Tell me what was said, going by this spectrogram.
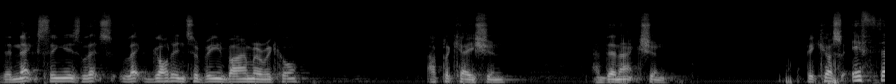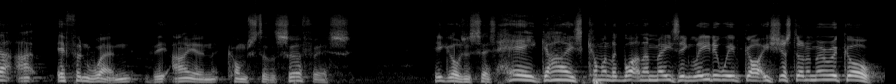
The next thing is let's let God intervene by a miracle, application, and then action. Because if, that, if and when the iron comes to the surface, he goes and says, Hey, guys, come on, look what an amazing leader we've got. He's just done a miracle.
